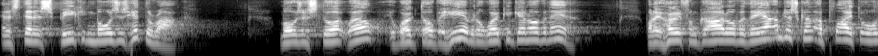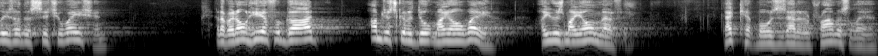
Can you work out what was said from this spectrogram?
And instead of speaking, Moses hit the rock. Moses thought, Well, it worked over here, it'll work again over there. But I heard from God over there, I'm just going to apply it to all these other situations. And if I don't hear from God, I'm just going to do it my own way. I'll use my own method. That kept Moses out of the promised land.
